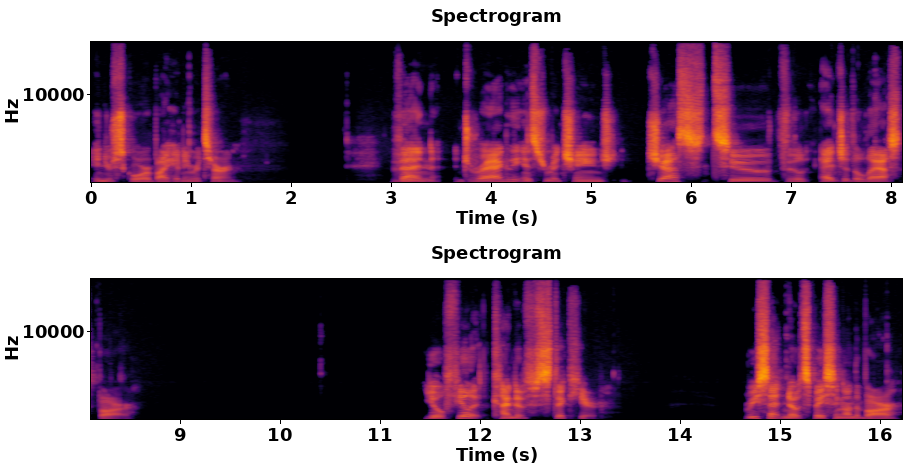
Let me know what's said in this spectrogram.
in your score by hitting return. Then drag the instrument change just to the edge of the last bar you'll feel it kind of stick here. Reset note spacing on the bar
